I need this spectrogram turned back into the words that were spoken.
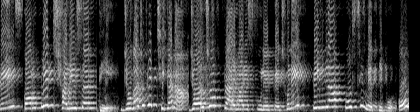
Paints complete solution দিয়ে। যোগাযোগের ঠিকানা জলচক প্রাইমারি স্কুলের পেছনে পিংলা, পশ্চিম মেদিনীপুর। কল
